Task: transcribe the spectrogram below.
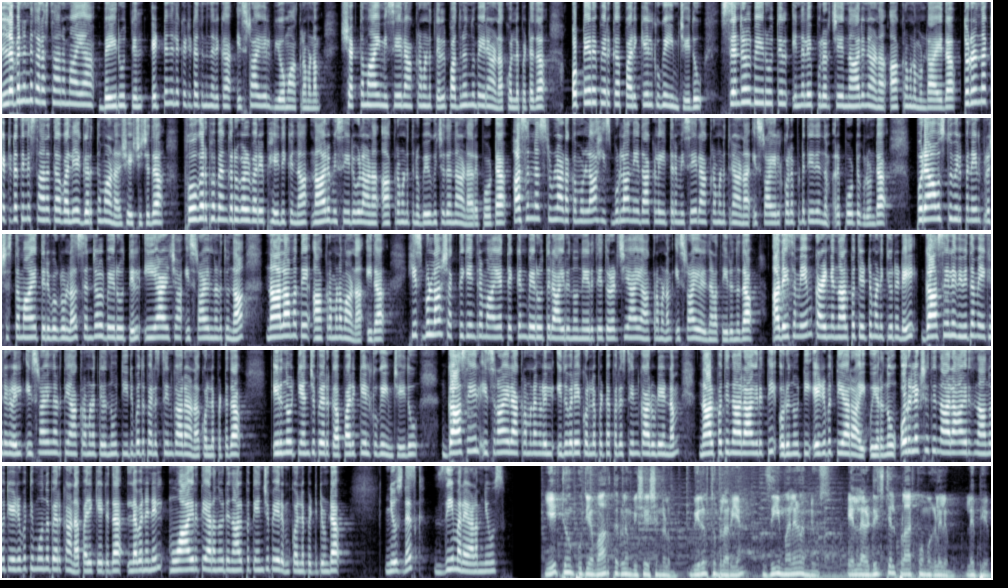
ലബനന്റെ തലസ്ഥാനമായ ബെയ്റൂത്തിൽ എട്ട് നില കെട്ടിടത്തിന് നിരക്ക് ഇസ്രായേൽ വ്യോമാക്രമണം. ശക്തമായ മിസൈൽ ആക്രമണത്തിൽ പതിനൊന്ന് പേരാണ് കൊല്ലപ്പെട്ടത്. ഒട്ടേറെ പേർക്ക് പരിക്കേൽക്കുകയും ചെയ്തു. സെൻട്രൽ ബെയ്റൂത്തിൽ ഇന്നലെ പുലർച്ചെ നാലിനാണ് ആക്രമണമുണ്ടായത്. തുടർന്ന് കെട്ടിടത്തിന്റെ സ്ഥാനത്ത് വലിയ ഗർത്തമാണ് ശേഷിച്ചത്. ഭൂഗർഭ ബങ്കറുകൾ വരെ ഭേദിക്കുന്ന നാല് മിസൈലുകളാണ് ആക്രമണത്തിന് ഉപയോഗിച്ചതെന്നാണ് റിപ്പോർട്ട്. ഹസൻ നസ്രുള്ള അടക്കമുള്ള ഹിസ്ബുള്ള നേതാക്കളെ ഇത്തരം മിസൈൽ ആക്രമണത്തിനാണ് ഇസ്രായേൽ കൊലപ്പെടുത്തിയതെന്നും റിപ്പോർട്ടുകളുണ്ട്. പുരാവസ്തു വിൽപ്പനയിൽ പ്രശസ്തമായ തെരുവുകളുള്ള സെൻട്രൽ ബെയ്റൂത്തിൽ ഈ ആഴ്ച ഇസ്രായേൽ നടത്തുന്ന നാലാമത്തെ ആക്രമണമാണ് ഇത്. ഹിസ്ബുള്ള ശക്തി കേന്ദ്രമായ തെക്കൻ ബെയ്റൂത്തിലായിരുന്നു നേരത്തെ തുടർച്ചയായ ആക്രമണം ഇസ്രായേൽ നടത്തിയിരുന്നത്. അതേസമയം കഴിഞ്ഞ നാൽപ്പത്തിയെട്ട് മണിക്കൂറിനിടെ ഗാസയിലെ വിവിധ മേഖലകളിൽ ഇസ്രായേൽ നടത്തിയ ആക്രമണത്തിൽ നൂറ്റി ഇരുപത് പലസ്തീൻകാരാണ് കൊല്ലപ്പെട്ടത്. ഇരുന്നൂറ്റിയഞ്ച് പേർക്ക് പരിക്കേൽക്കുകയും ചെയ്തു. ഗാസയിൽ ഇസ്രായേൽ ആക്രമണങ്ങളിൽ ഇതുവരെ കൊല്ലപ്പെട്ട പലസ്തീൻകാരുടെ എണ്ണം നാൽപ്പത്തിനാലായിരത്തി ഒരുന്നൂറ്റി എഴുപത്തിയാറായി ഉയർന്നു. ഒരു ലക്ഷത്തി നാലായിരത്തി നാനൂറ്റി എഴുപത്തിമൂന്ന് പേർക്കാണ് പരിക്കേറ്റത്. ലബനനിൽ മൂവായിരത്തി അറുന്നൂറ്റി നാൽപ്പത്തിയഞ്ച് പേരും കൊല്ലപ്പെട്ടിട്ടുണ്ട്. News desk C Malayalam news. ഏറ്റവും പുതിയ വാർത്തകളും വിശേഷങ്ങളും വിരൽത്തുമ്പിലറിയാൻ സി മലയാളം ന്യൂസ്. എല്ലാ ഡിജിറ്റൽ പ്ലാറ്റ്ഫോമുകളിലും ലഭ്യം.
